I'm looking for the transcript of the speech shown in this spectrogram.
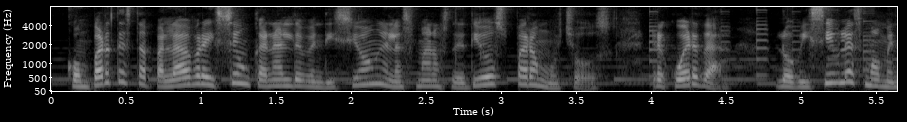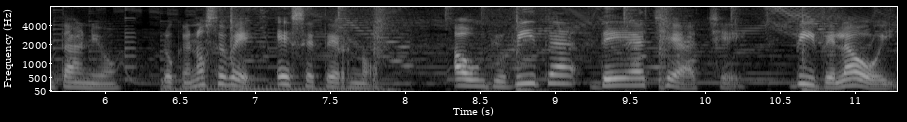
Comparte esta palabra y sea un canal de bendición en las manos de Dios para muchos. Recuerda, lo visible es momentáneo, lo que no se ve es eterno. Audiovida DHH. Vívela hoy.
